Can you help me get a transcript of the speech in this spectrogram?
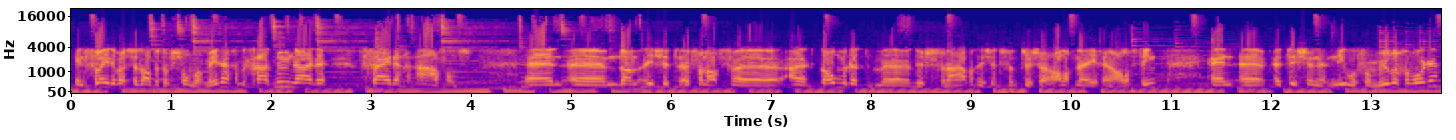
In het verleden was het altijd op zondagmiddag. Het gaat nu naar de vrijdagavond. En ehm, dan is het eh, vanaf eh, het komende, eh, dus vanavond is het van tussen half negen en half tien. En eh, het is een nieuwe formule geworden.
